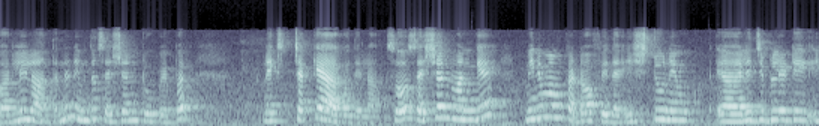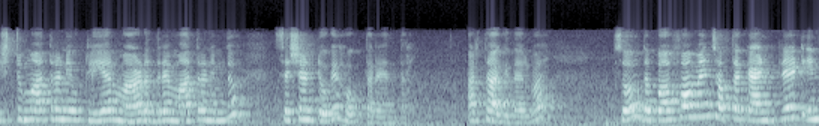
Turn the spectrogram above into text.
ಬರಲಿಲ್ಲ ಅಂತಂದರೆ ನಿಮ್ಮದು ಸೆಷನ್ ಟೂ ಪೇಪರ್ ನೆಕ್ಸ್ಟ್ ಚಕ್ಕೆ ಆಗೋದಿಲ್ಲ. ಸೊ ಸೆಷನ್ ಒನ್ಗೆ ಮಿನಿಮಮ್ ಕಟ್ ಆಫ್ ಇದೆ. ಇಷ್ಟು ನಿಮ್ಮ ಎಲಿಜಿಬಿಲಿಟಿ ಇಷ್ಟು ಮಾತ್ರ ನೀವು ಕ್ಲಿಯರ್ ಮಾಡಿದ್ರೆ ಮಾತ್ರ ನಿಮ್ಮದು ಸೆಷನ್ ಟೂಗೆ ಹೋಗ್ತಾರೆ ಅಂತ. ಅರ್ಥ ಆಗಿದೆ ಅಲ್ವಾ? So the performance of the candidate in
